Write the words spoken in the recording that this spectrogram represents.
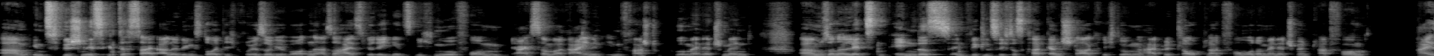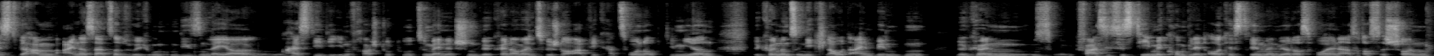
Ähm, inzwischen ist Intersight allerdings deutlich größer geworden. Also heißt, wir reden jetzt nicht nur vom, ja, ich sag mal, reinen Infrastrukturmanagement, ähm, sondern letzten Endes entwickelt sich das gerade ganz stark Richtung Hybrid Cloud Plattform oder Management Plattform. Heißt, wir haben einerseits natürlich unten diesen Layer, heißt die, die Infrastruktur zu managen. Wir können aber inzwischen auch Applikationen optimieren. Wir können uns in die Cloud einbinden. Wir können quasi Systeme komplett orchestrieren, wenn wir das wollen. Also das ist schon,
